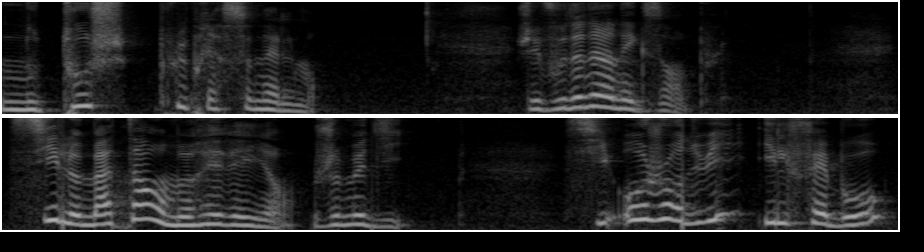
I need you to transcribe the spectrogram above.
nous touche plus personnellement. Je vais vous donner un exemple. Si le matin en me réveillant, je me dis si aujourd'hui il fait beau,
